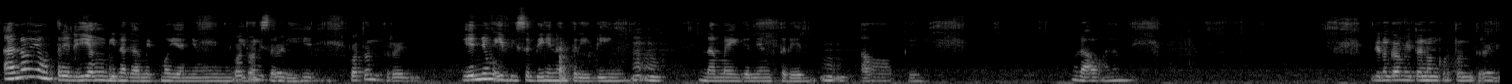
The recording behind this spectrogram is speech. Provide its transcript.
Ano yung thread? Yung ginagamit mo, yan yung Cotton ibig thread. sabihin. Cotton thread. Yan yung ibig sabihin ng trading Mm-mm. na may ganyang thread. Mm-mm. Oh, okay. Wala akong alam. Ginagamitan ng cotton thread.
